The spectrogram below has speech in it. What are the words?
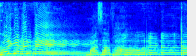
पोरगी म्हणते माझा भाऊ रडतो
